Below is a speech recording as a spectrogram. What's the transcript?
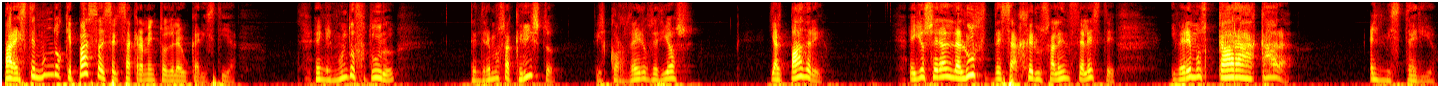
Para este mundo que pasa es el sacramento de la Eucaristía. En el mundo futuro tendremos a Cristo, el Cordero de Dios, y al Padre. Ellos serán la luz de esa Jerusalén celeste, y veremos cara a cara el misterio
